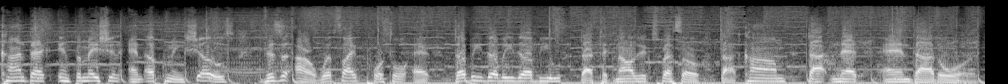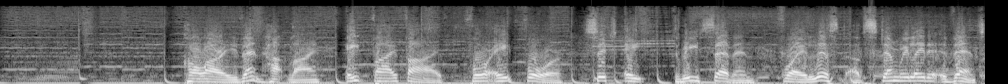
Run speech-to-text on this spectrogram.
contact information, and upcoming shows, visit our website portal at www.technologyexpresso.com.net and .org. Call our event hotline 855-484-6837 for a list of STEM-related events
